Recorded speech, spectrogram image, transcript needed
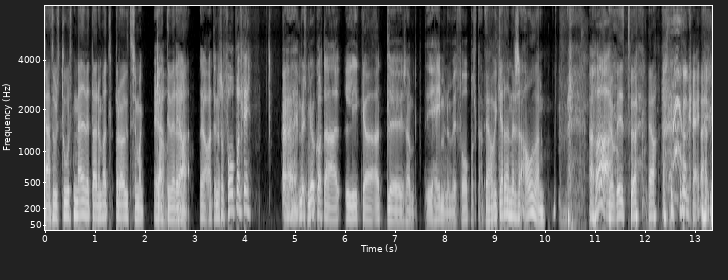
Já, þú veist, þú ert meðvitaður um öll brögð sem að gæti verið já, að... já, þetta er eins og fótbolti. uh, mér finnst mjög gott að líka öllu samt í heiminum við fótbolta. Já, við gerðum með þess að áðan. Aha, Já, við tvö, já, ok. En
